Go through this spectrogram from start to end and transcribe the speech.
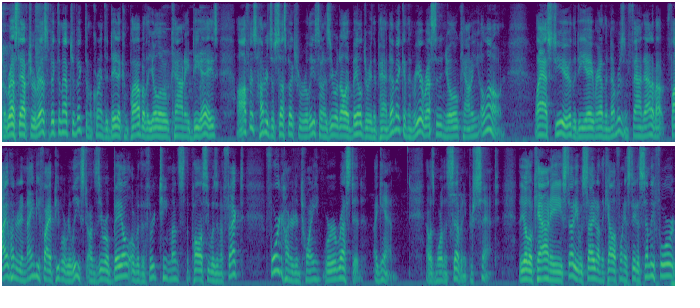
Arrest after arrest, victim after victim, according to data compiled by the Yolo County DA's office. Hundreds of suspects were released on a $0 bail during the pandemic and then rearrested in Yolo County alone. Last year, the DA ran the numbers and found out about 595 people released on zero bail over the 13 months the policy was in effect. 420 were arrested again. That was more than 70%. The Yolo County study was cited on the California State Assembly floor,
